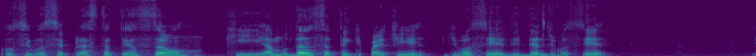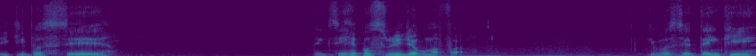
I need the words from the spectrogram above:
Ou se você presta atenção que a mudança tem que partir de você, de dentro de você, e que você tem que se reconstruir de alguma forma. Que você tem que,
